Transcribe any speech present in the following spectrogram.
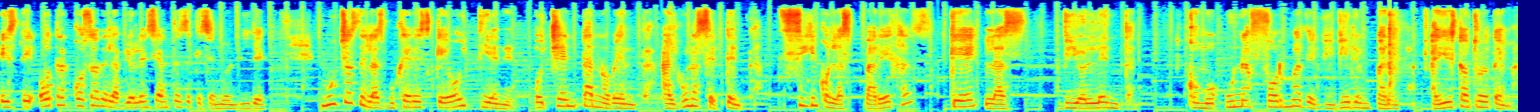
este, otra cosa de la violencia antes de que se me olvide, muchas de las mujeres que hoy tienen 80, 90, algunas 70, siguen con las parejas que las violentan como una forma de vivir en pareja. Ahí está otro tema.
